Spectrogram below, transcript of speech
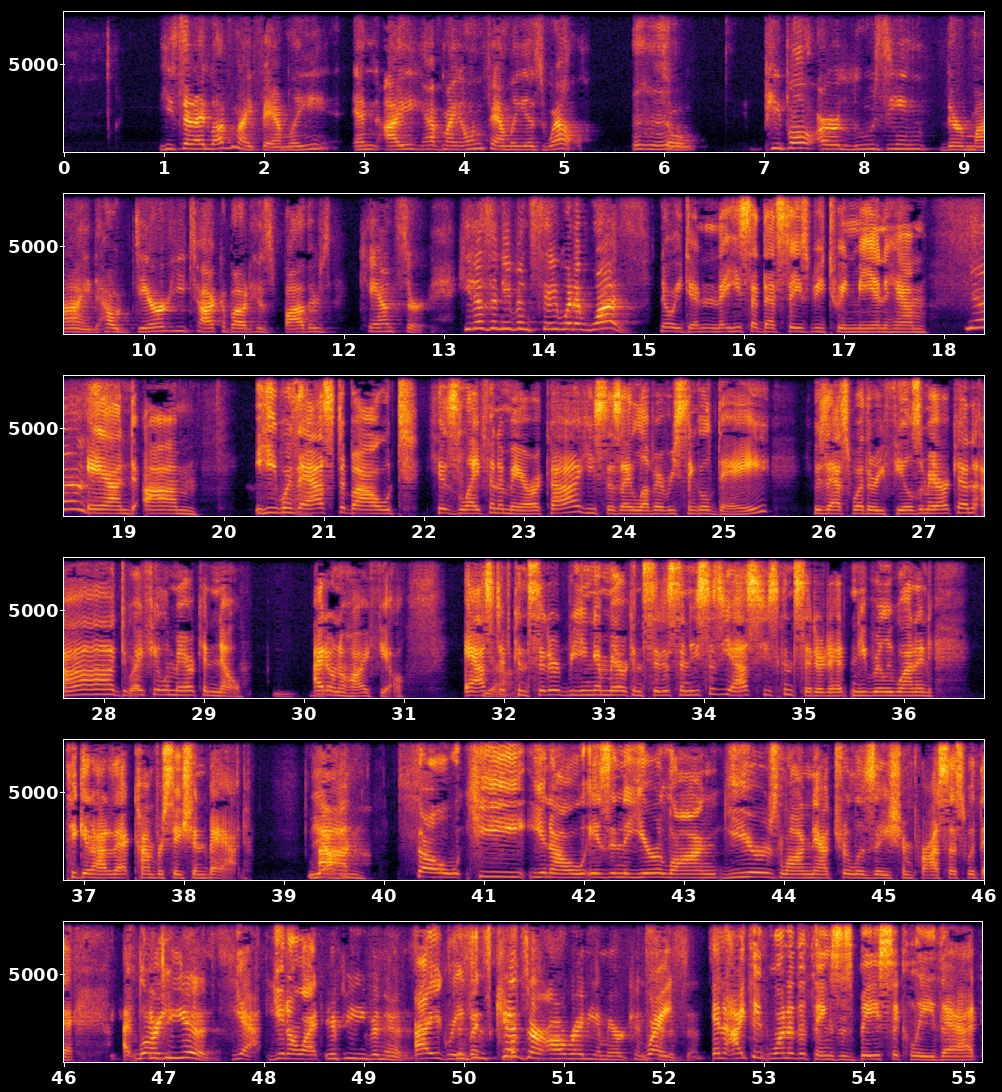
he said, I love my family and I have my own family as well. Mhm. So people are losing their mind. How dare he talk about his father's cancer? He doesn't even say what it was. No, he didn't. He said that stays between me and him. Yes. And um, he was asked about his life in America. He says, I love every single day. He was asked whether he feels American. Ah, do I feel American? No. I don't know how I feel. Asked Yeah. if considered being an American citizen. He says, yes, he's considered it. And he really wanted to get out of that conversation bad. yeah. Um, so he, you know, is in the year long, years long naturalization process with that. Uh, Lori, if he is. yeah, you know what? If he even is. I agree, but- his kids are already American right. citizens. And I think one of the things is basically that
